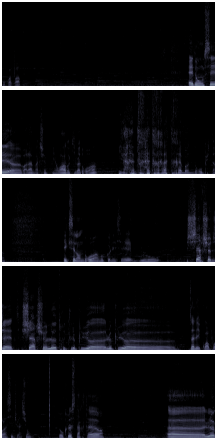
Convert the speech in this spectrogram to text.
pourquoi pas. Et donc c'est, euh, voilà, match-up miroir, donc il va draw 1. Il a un très très très bonne draw, putain. Excellente draw, hein, vous connaissez. Blue cherche Jet, cherche le truc le plus, euh, le plus euh, adéquat pour la situation. Donc le starter, euh,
